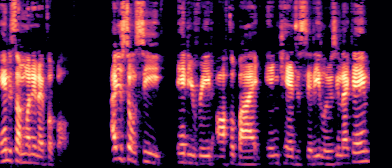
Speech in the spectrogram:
and it's on Monday Night Football. I just don't see Andy Reid off a bye in Kansas City losing that game.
